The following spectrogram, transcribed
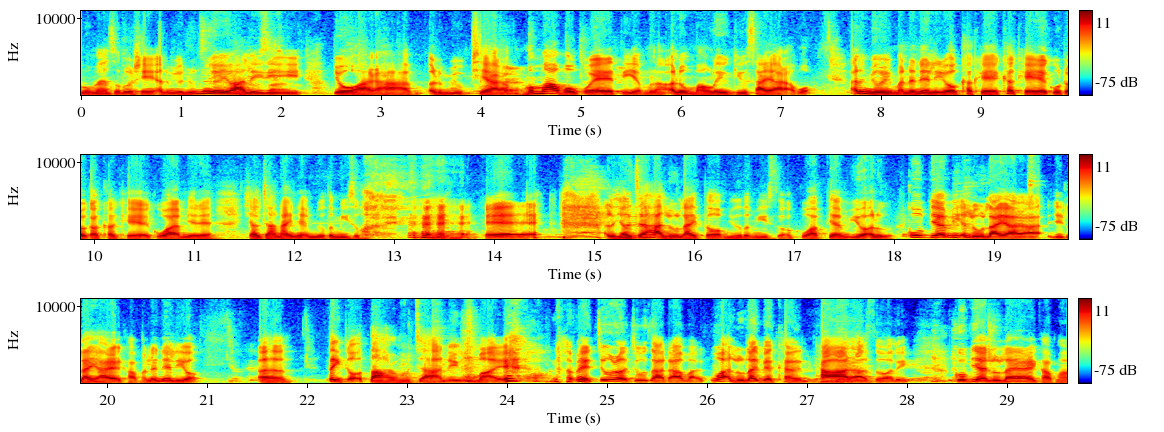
romance ဆိုလို့ရှိရင်အဲ့လိုမျိုးနုနုရွရွလေးတွေပြောရတာအဲ့လိုမျိုးဖြစ်ရတာမမပေါ့ကွယ်သိရမလားအဲ့လိုမောင်လေးကို cue ဆိုင်ရတာပေါ့အဲ့လိုမျိုးတွေမှာနည်းနည်းလေးတော့ခက်ခဲခက်ခဲရကိုယ့်အတွက်ကခက်ခဲရကိုကအမြဲတမ်းယောက်ျားနိုင်တဲ့အမျိုးသမီးဆိုဟဲအဲ့လိုယောက်ျားအလိုလိုက်တော့အမျိုးသမီးဆိုတော့ကိုကပြန်ပြီးတော့အဲ့လိုကိုပြန်ပြီးအလိုလိုက်ရတာလိုက်ရတဲ့အခါမှာနည်းနည်းလေးတော့အမ်တိတ်တော့အသားတော့မကြနိုင်ဘူးမရဲ့ ဒါပေမဲ့ကျိုးတော့စူးစမ်းထားပါကိုကအလိုလိုက်ပဲခံထားရတာဆိုတော့လေကိုပြန်လိုလိုက်ရတဲ့အခါမှာ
